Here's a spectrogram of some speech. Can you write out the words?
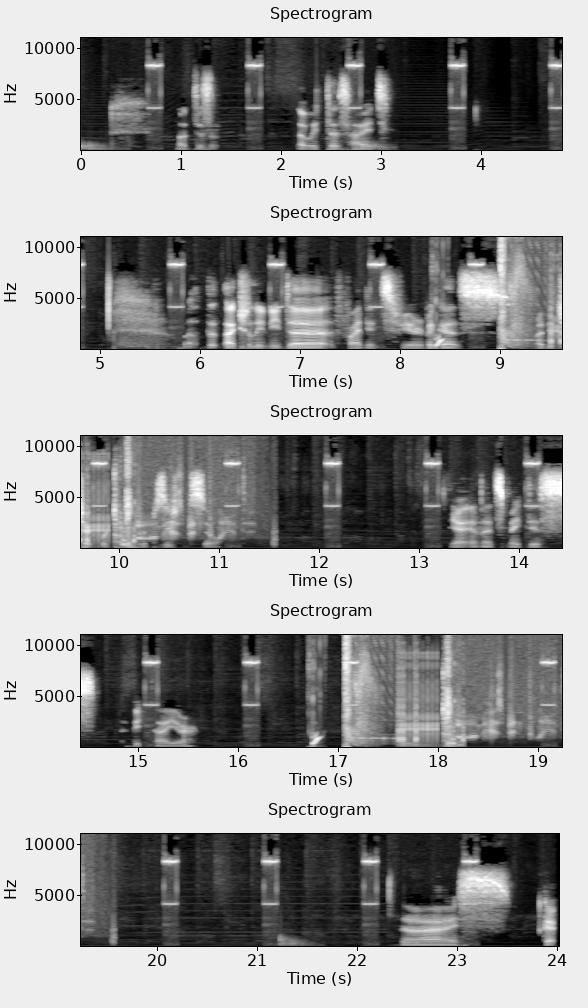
That doesn't... Oh, it does hide. Well, that actually need a finding sphere because I already check for the position, so yeah, and let's make this a bit higher. Nice. Okay.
